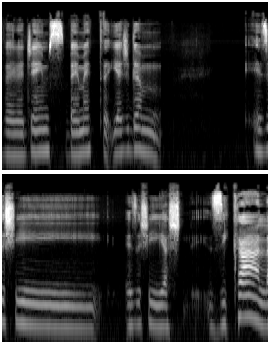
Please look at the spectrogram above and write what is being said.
ולג'יימס באמת יש גם איזושהי, איזושהי זיקה ל...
